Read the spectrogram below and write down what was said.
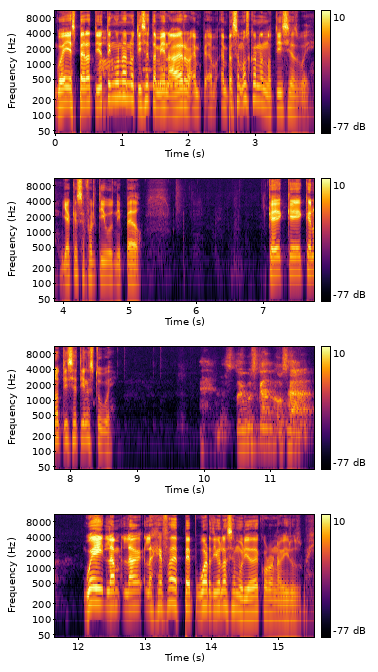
Güey, espérate, yo tengo una Ah. noticia también. A ver, empe- empecemos con las noticias, güey. Ya que se fue el tibus, ni pedo. ¿Qué, qué, qué noticia tienes tú, güey? la estoy buscando, o sea, Güey, la, la- la jefa de Pep Guardiola se murió de coronavirus, güey.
